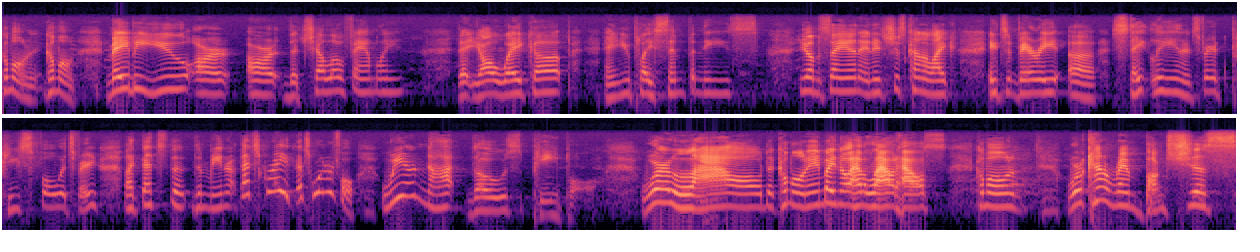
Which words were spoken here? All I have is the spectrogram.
Come on, come on. Maybe you are, are the cello family that y'all wake up and you play symphonies. You know what I'm saying? And it's just kind of like, it's very uh, stately and it's very peaceful. It's very, like, that's the demeanor. That's great. That's wonderful. We're not those people. We're loud. Come on, anybody know I have a loud house? Come on. We're kind of rambunctious.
